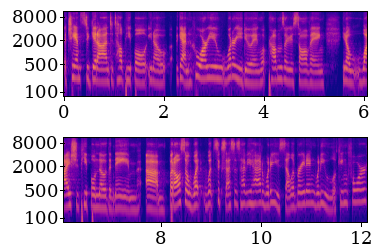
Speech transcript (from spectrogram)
a chance to get on to tell people, you know, again, who are you? What are you doing? What problems are you solving? You know, why should people know the name? Um, but also, what what successes have you had? What are you celebrating? What are you looking for?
